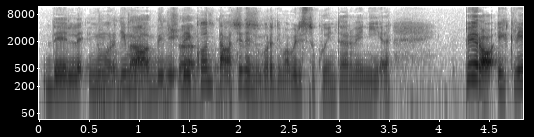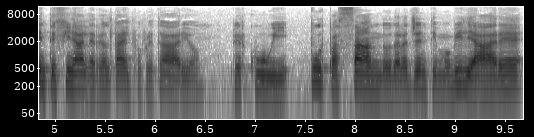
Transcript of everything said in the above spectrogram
del numero contatti, di immobili, certo, dei contatti sì, e del sì. numero di immobili su cui intervenire. Però il cliente finale in realtà è il proprietario per cui pur passando dall'agente immobiliare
